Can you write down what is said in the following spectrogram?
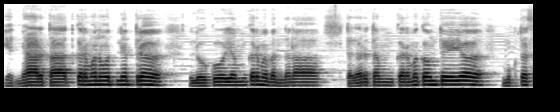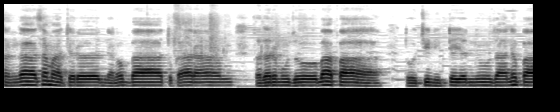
यज्ञार्थात कर्मणोऽन्यत्र लोकोऽयं कर्मबन्धना। तदर्थं कर्म कौन्तेय मुक्तसंगा समाचर ज्ञानोबा तुकाराम स्वधर्मुजो बापा तोची नित्ययज्ञू जानपा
